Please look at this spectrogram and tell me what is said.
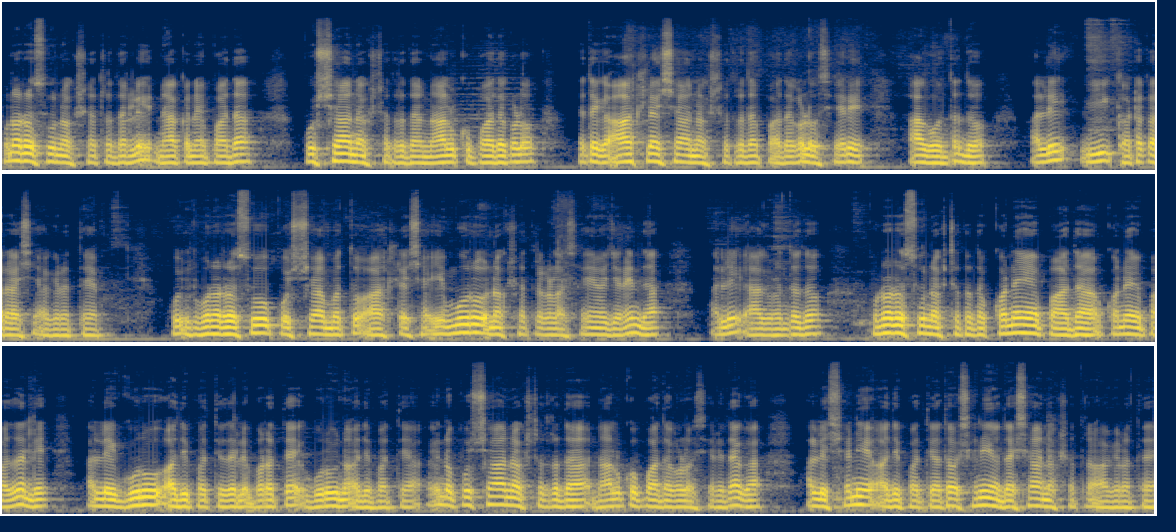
ಪುನರಸು ನಕ್ಷತ್ರದಲ್ಲಿ ನಾಲ್ಕನೇ ಪಾದ, ಪುಷ್ಯ ನಕ್ಷತ್ರದ ನಾಲ್ಕು ಪಾದಗಳು, ಜೊತೆಗೆ ಆಶ್ಲೇಷ ನಕ್ಷತ್ರದ ಪಾದಗಳು ಸೇರಿ ಆಗುವಂಥದ್ದು ಅಲ್ಲಿ ಈ ಕಟಕ ರಾಶಿ ಆಗಿರುತ್ತೆ. ಪುನರಸು, ಪುಷ್ಯ ಮತ್ತು ಆಶ್ಲೇಷ ಈ ಮೂರು ನಕ್ಷತ್ರಗಳ ಸಂಯೋಜನೆಯಿಂದ ಅಲ್ಲಿ ಆಗಿರುವಂಥದ್ದು ಪುನರಸು ನಕ್ಷತ್ರದ ಕೊನೆಯ ಪಾದ, ಕೊನೆಯ ಪಾದದಲ್ಲಿ ಅಲ್ಲಿ ಗುರು ಆಧಿಪತ್ಯದಲ್ಲಿ ಬರುತ್ತೆ, ಗುರುವಿನ ಆಧಿಪತ್ಯ. ಇನ್ನು ಪುಷ್ಯ ನಕ್ಷತ್ರದ ನಾಲ್ಕು ಪಾದಗಳು ಸೇರಿದಾಗ ಅಲ್ಲಿ ಶನಿ ಆಧಿಪತ್ಯ ಅಥವಾ ಶನಿಯ ದಶಾ ನಕ್ಷತ್ರ ಆಗಿರುತ್ತೆ.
